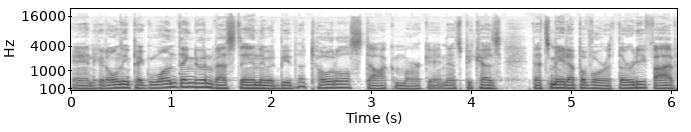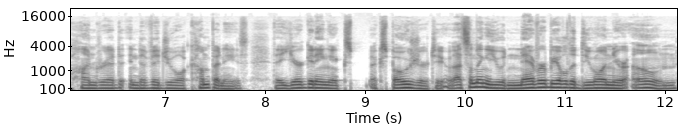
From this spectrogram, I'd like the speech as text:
and could only pick one thing to invest in, it would be the total stock market. And that's because that's made up of over 3,500 individual companies that you're getting ex- exposure to. That's something you would never be able to do on your own,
